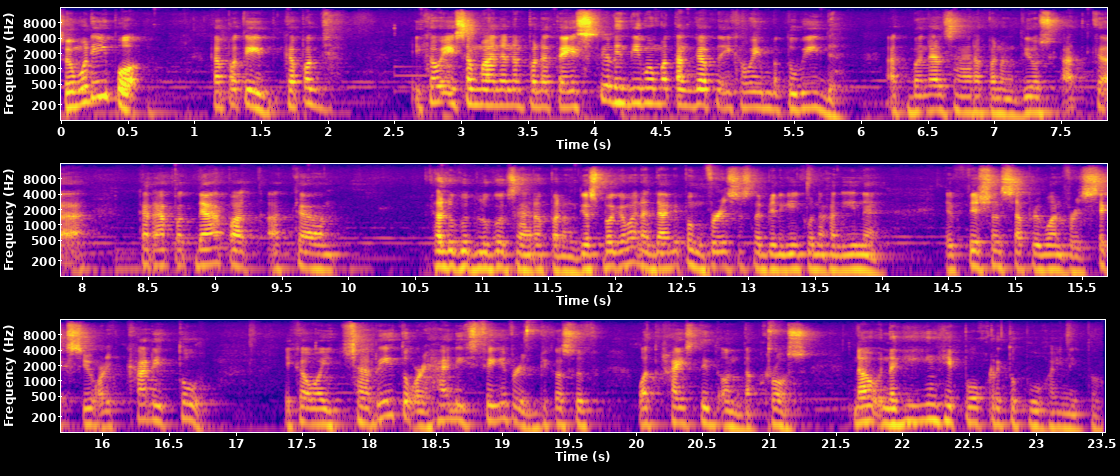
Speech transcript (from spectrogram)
So muli po, kapatid, kapag ikaw ay isang mananampalataya, still hindi mo matanggap na ikaw ay matuwid at banal sa harapan ng Diyos at ka, karapat dapat at ka, kalugod-lugod sa harapan ng Diyos. Bagaman, ang dami pong verses na binigay ko na kanina. Ephesians chapter 1 verse 6, you are carito. Ikaw ay charito or highly favored because of what Christ did on the cross. Now, nagiging hipokrito po kayo nito.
